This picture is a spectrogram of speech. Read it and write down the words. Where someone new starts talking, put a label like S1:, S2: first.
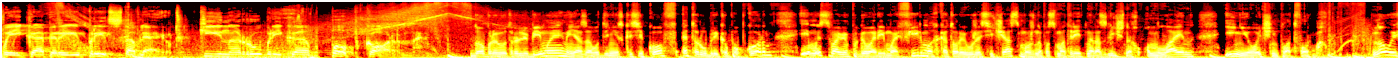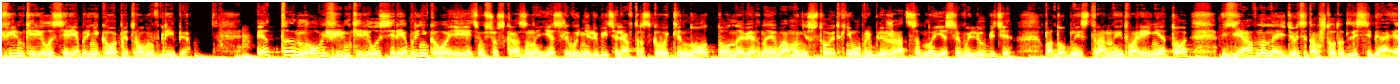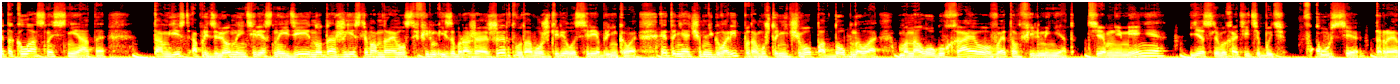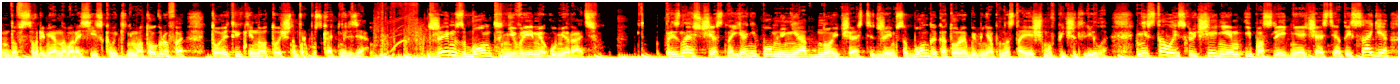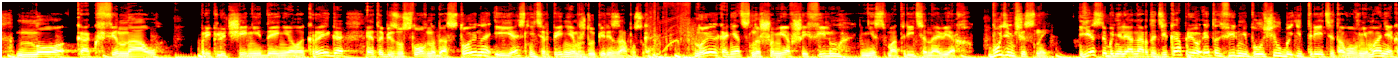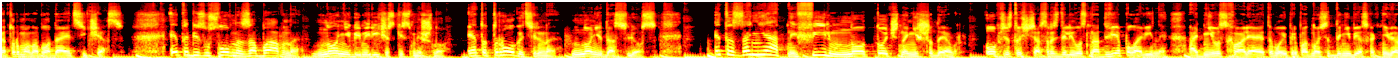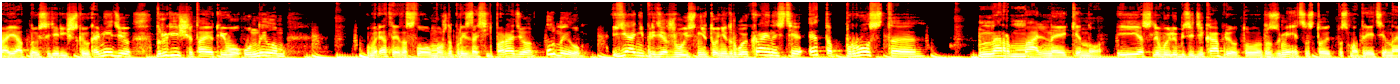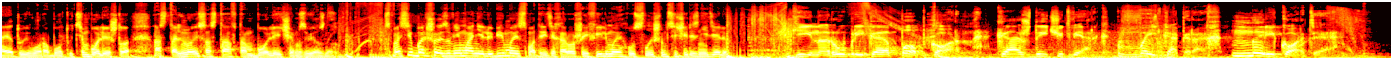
S1: Вейкаперы представляют кинорубрика «Попкорн».
S2: Доброе утро, любимые. Меня зовут Денис Косяков. Это рубрика «Попкорн», и мы с вами поговорим о фильмах, которые уже сейчас можно посмотреть на различных онлайн и не очень платформах. Новый фильм Кирилла Серебренникова «Петровы в гриппе». Это новый фильм Кирилла Серебренникова, и этим все сказано. Если вы не любитель авторского кино, то, наверное, вам и не стоит к нему приближаться. Но если вы любите подобные странные творения, то явно найдете там что-то для себя. Это классно снято. Там есть определенные интересные идеи, но даже если вам нравился фильм «Изображая жертву» того же Кирилла Серебренникова, это ни о чем не говорит, потому что ничего подобного монологу Хаева в этом фильме нет. Тем не менее, если вы хотите быть в курсе трендов современного российского кинематографа, то это кино точно пропускать нельзя. Джеймс Бонд «Не время умирать». Признаюсь честно, я не помню ни одной части Джеймса Бонда, которая бы меня по-настоящему впечатлила. Не стала исключением и последняя часть этой саги, но как финал приключений Дэниела Крейга это, безусловно, достойно, и я с нетерпением жду перезапуска. Ну и, наконец, нашумевший фильм «Не смотрите наверх». Будем честны, если бы не Леонардо Ди Каприо, этот фильм не получил бы и трети того внимания, которым он обладает сейчас. Это, безусловно, забавно, но не гомерически смешно. Это трогательно, но не до слез. Это занятный фильм, но точно не шедевр. Общество сейчас разделилось на две половины. Одни восхваляют его и преподносят до небес как невероятную сатирическую комедию, другие считают его унылым, вряд ли это слово можно произносить по радио, унылым. Я не придерживаюсь ни той, ни другой крайности. Это просто нормальное кино. И если вы любите Ди Каприо, то, разумеется, стоит посмотреть и на эту его работу. Тем более, что остальной состав там более чем звездный. Спасибо большое за внимание, любимые. Смотрите хорошие фильмы. Услышимся через неделю.
S1: Кинорубрика «Попкорн». Каждый четверг в Вейкаперах на рекорде.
